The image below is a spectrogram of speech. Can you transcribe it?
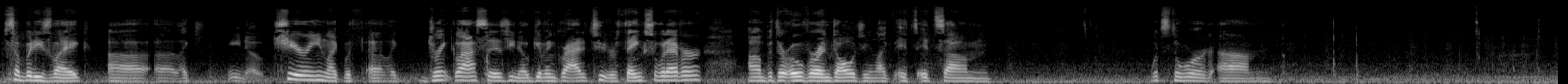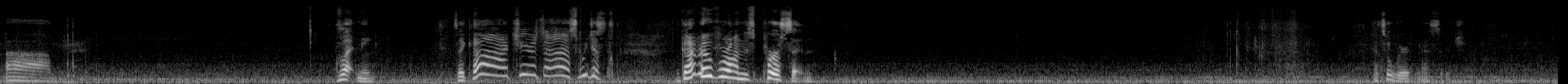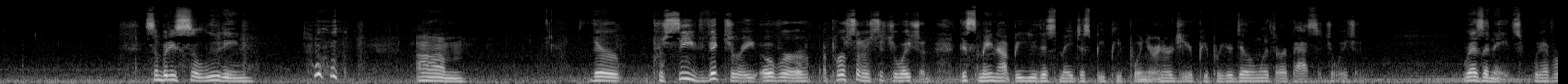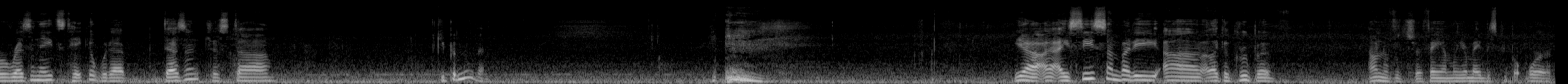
somebody's like, uh, uh, like, you know, cheering, like with uh, like drink glasses, you know, giving gratitude or thanks or whatever. Um, but they're overindulging. Like it's, it's, um, what's the word? Um, um, gluttony. It's like, ah, cheers to us. We just got over on this person. That's a weird message. Somebody's saluting um, their perceived victory over a person or situation. This may not be you. This may just be people in your energy or people you're dealing with or a past situation. Resonates. Whatever resonates, take it. Whatever doesn't, just uh, keep it moving. Yeah, I, I see somebody, uh, like a group of, I don't know if it's your family or maybe it's people at work,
